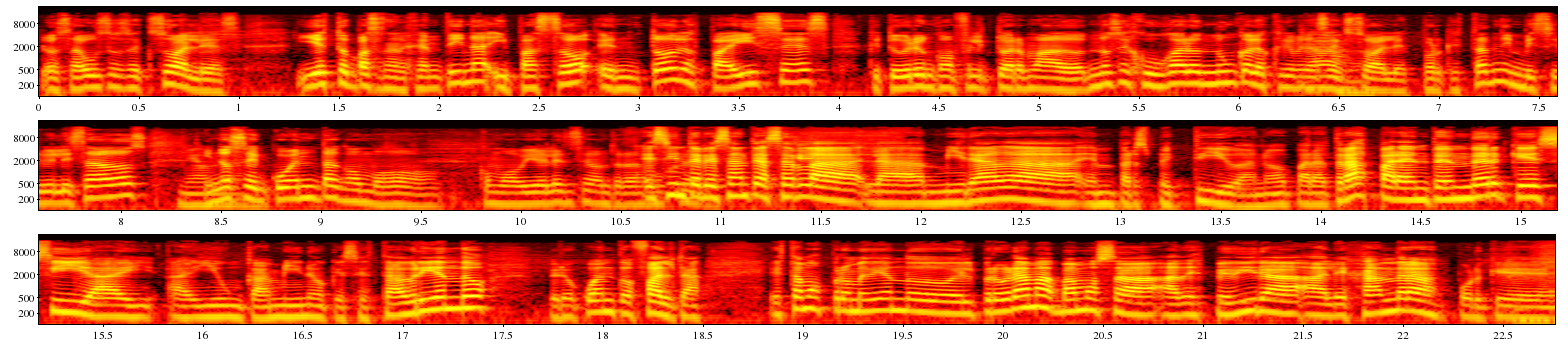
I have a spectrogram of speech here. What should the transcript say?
los abusos sexuales. Y esto pasa en Argentina y pasó en todos los países que tuvieron conflicto armado. No se juzgaron nunca los crímenes sexuales, porque están invisibilizados y no se cuenta como, como violencia contra las Es interesante hacer la, la, mirada en perspectiva, ¿no? Para atrás, para entender que sí hay, hay un camino que se está abriendo, pero ¿cuánto falta? Estamos promediando el programa, vamos a, despedir a Alejandra porque...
